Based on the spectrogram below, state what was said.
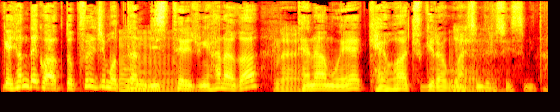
그러니까 현대 과학도 풀지 못한 음. 미스테리 중에 하나가 네. 대나무의 개화 주기라고 네. 말씀드릴 수 있습니다.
